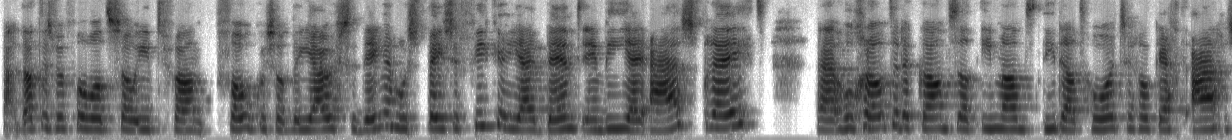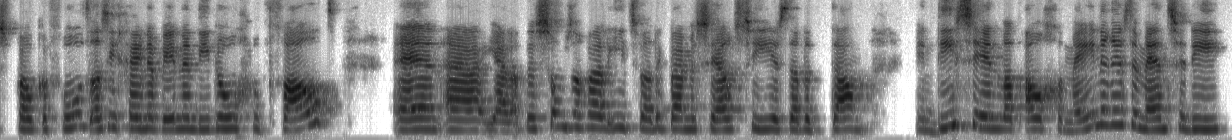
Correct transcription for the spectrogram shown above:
Nou, dat is bijvoorbeeld zoiets van focus op de juiste dingen. Hoe specifieker jij bent in wie jij aanspreekt, hoe groter de kans dat iemand die dat hoort zich ook echt aangesproken voelt als diegene binnen die doelgroep valt. En uh, ja, dat is soms nog wel iets wat ik bij mezelf zie, is dat het dan in die zin wat algemener is. De mensen die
